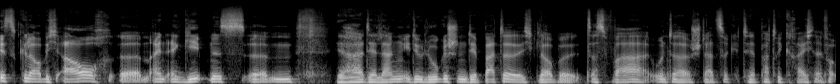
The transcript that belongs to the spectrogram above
ist, glaube ich, auch ähm, ein Ergebnis ähm, ja, der langen ideologischen Debatte. Ich glaube, das war unter Staatssekretär Patrick Reichen einfach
